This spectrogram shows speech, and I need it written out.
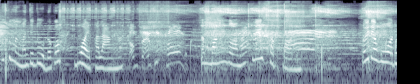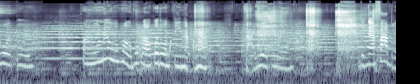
ก็คือมันมันจะดูดแล้วก็บ่อยพลังนะนำแสงคุ้มครองสมอนกอมไม่สปอน เฮ้ยแต่โหดโหดอูฝั่งนู้นเรียกว่าพอกับพวกเราก็โดนตีหนักมาก สายเลือดก็แรงเป็นการฟาดปก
